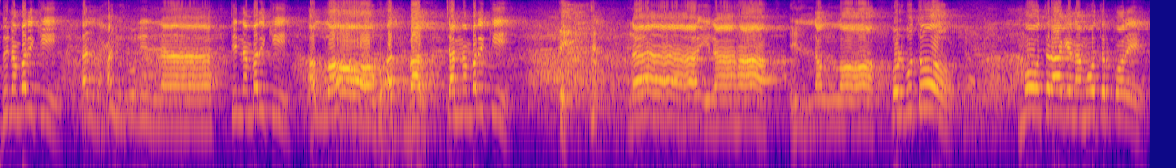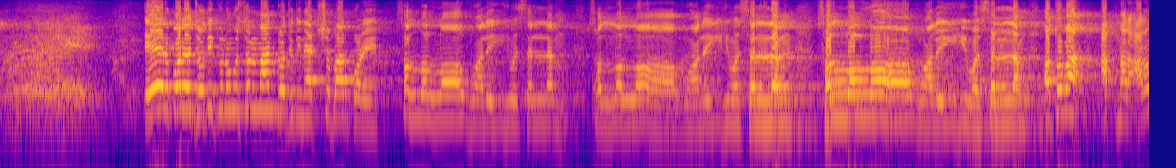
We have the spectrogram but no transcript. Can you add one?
দুই কি? তিন কি? আল্লাহ চার কি? পড়ব তো? আগে না মৌতের পরে? এরপরে যদি কোনো মুসলমান প্রতিদিন একশো বার পড়ে, সাল্লাল্লাহু আলাইহি ওয়াসাল্লাম অথবা আপনার আরও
